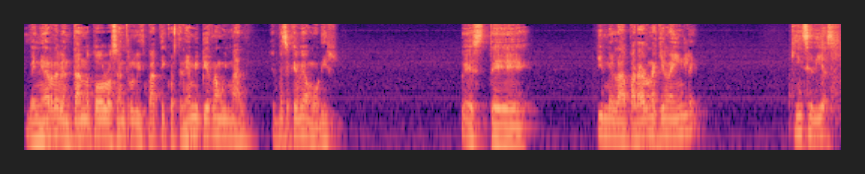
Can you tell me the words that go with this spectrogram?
Venía reventando todos los centros linfáticos, tenía mi pierna muy mal. Yo pensé que me iba a morir. Este, y me la pararon aquí en la ingle 15 días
